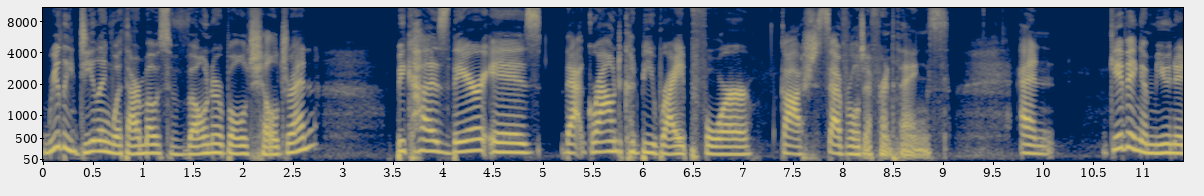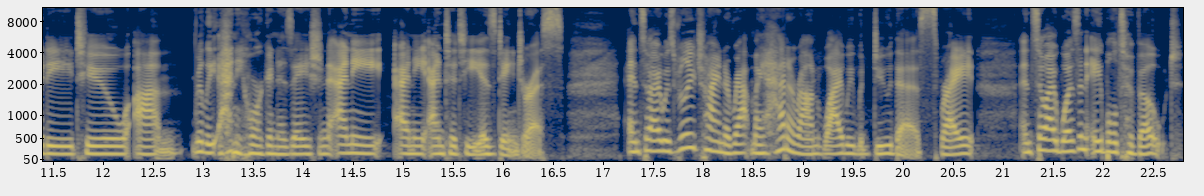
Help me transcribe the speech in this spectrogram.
really dealing with our most vulnerable children because there is that ground could be ripe for, gosh, several different things. And giving immunity to um, really any organization, any any entity is dangerous. And so I was really trying to wrap my head around why we would do this, right? And so I wasn't able to vote,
